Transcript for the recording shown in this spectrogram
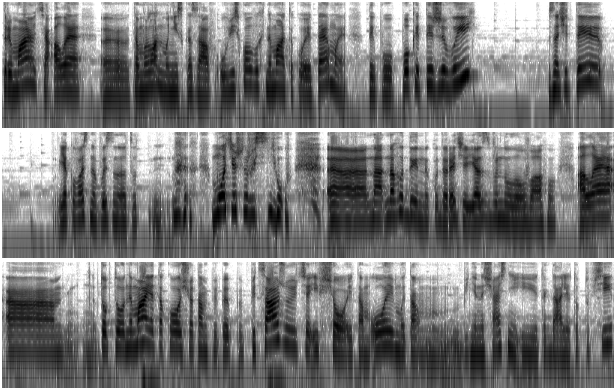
тримаються, але е, Тамерлан мені сказав: у військових немає такої теми, типу, поки ти живий, значить ти. Як у вас написано тут, мочиш русню е, на, на годиннику, до речі, я звернула увагу. Але е, тобто немає такого, що там пі- пі- підсаджуються і все, і там ой, ми там бідні нещасні і так далі. Тобто всі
